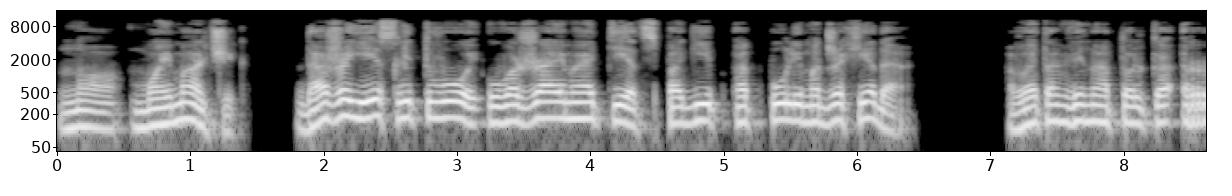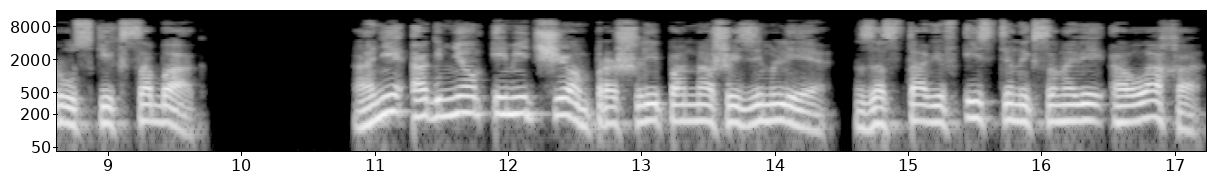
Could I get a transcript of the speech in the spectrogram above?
Но, мой мальчик, даже если твой уважаемый отец погиб от пули Маджахеда, в этом вина только русских собак. Они огнем и мечом прошли по нашей земле, заставив истинных сыновей Аллаха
